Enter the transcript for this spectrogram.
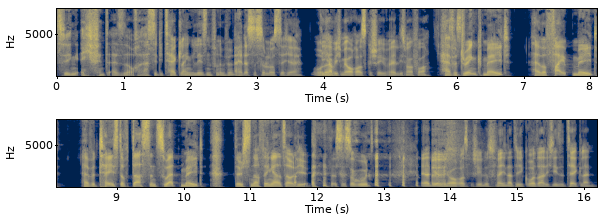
Deswegen, ich finde, also auch, hast du die Tagline gelesen von dem Film? Ey, das ist so lustig, ey. Die Oder? habe ich mir auch rausgeschrieben, ey. Lies mal vor. Have a drink, mate. Have a fight, mate. Have a taste of dust and sweat, mate. There's nothing else out here. Das ist so gut. ja, die habe ich auch rausgeschrieben. Das finde ich natürlich großartig, diese Tagline.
